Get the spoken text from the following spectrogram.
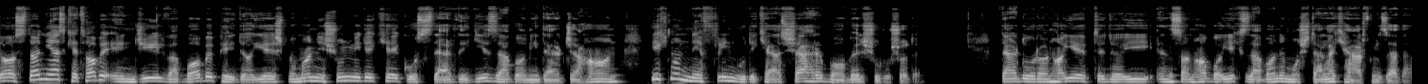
داستانی از کتاب انجیل و باب پیدایش به ما نشون میده که گستردگی زبانی در جهان یک نوع نفرین بوده که از شهر بابل شروع شده. در دورانهای ابتدایی انسانها با یک زبان مشترک حرف می زدن.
